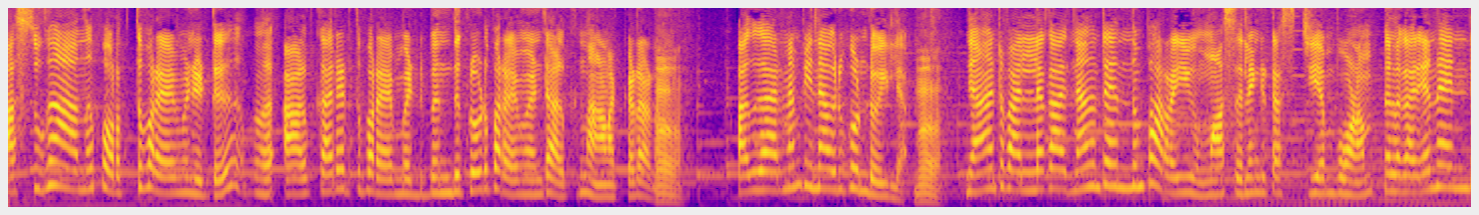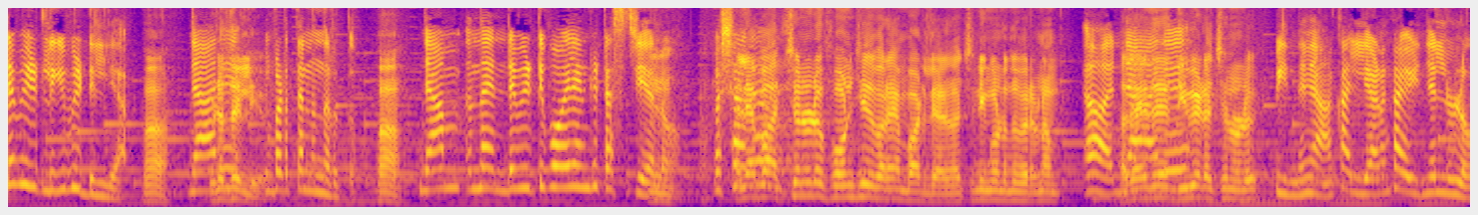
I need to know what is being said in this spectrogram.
അസുഖമാണെന്ന് പുറത്ത് പറയാൻ വേണ്ടിട്ട് ആൾക്കാരുടെ അടുത്ത് പറയാൻ വേണ്ടി ബന്ധുക്കളോട് പറയാൻ വേണ്ടി ആൾക്ക് നാണക്കേടാണ്. ആ. അത് കാരണം പിന്നെ അവർ കൊണ്ടുപോയില്ല. ഞാൻ വല്ല കാര്യം ഞാൻ എന്നിട്ട് എന്നും പറയും മാസത്തിലെങ്കിൽ ടെസ്റ്റ് ചെയ്യാൻ പോണം എന്നുള്ള കാര്യം. എന്നാൽ എന്റെ വീട്ടിലേക്ക് വിടില്ല. ഞാൻ ഇവിടെ തന്നെ നിർത്തും. ഞാൻ എന്നാ എന്റെ വീട്ടിൽ പോയാൽ എനിക്ക് ടെസ്റ്റ് ചെയ്യാലോ? പക്ഷെ അല്ല അപ്പൊ അച്ഛനോട് ഫോൺ ചെയ്ത് പറയാൻ പാടില്ലായിരുന്നു. അച്ഛനും കൊണ്ടൊന്ന് വരണം. ആ, അതായത് ഞാൻ ദിവ്യയുടെ അച്ഛനോട്. പിന്നെ ഞാൻ കല്യാണം കഴിഞ്ഞല്ലോ.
